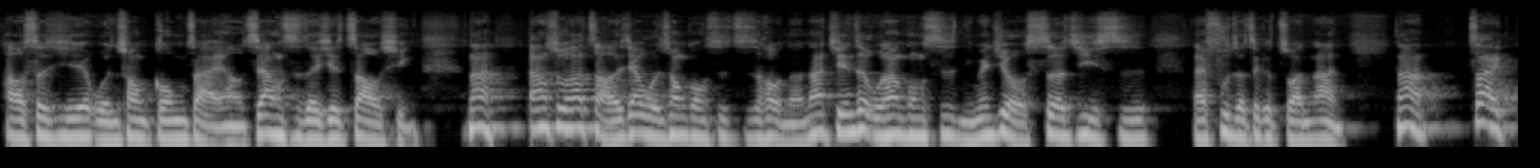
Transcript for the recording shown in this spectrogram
还有设计一些文创公仔啊这样子的一些造型。那当初他找了一家文创公司之后呢，那今天这文创公司里面就有设计师来负责这个专案。那在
